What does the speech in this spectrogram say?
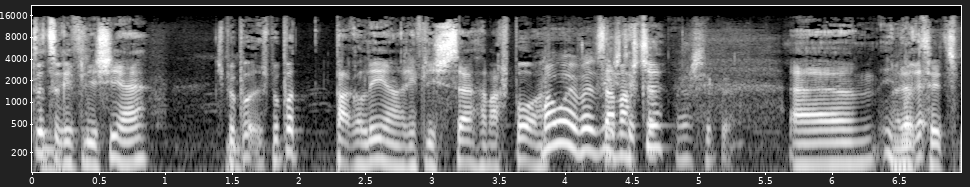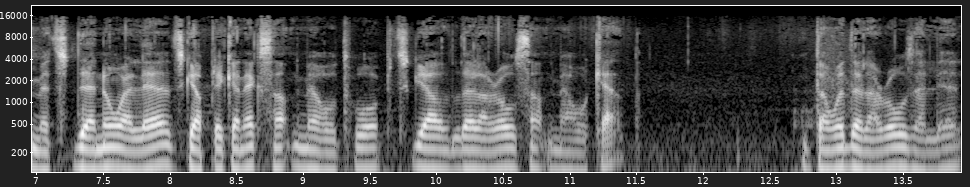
Toi, Mm. tu réfléchis, hein? Je peux pas, je peux pas te parler en réfléchissant, ça marche pas. Hein? Ouais, ouais, vas-y. Ça marche-tu? Euh, il Là, tu sais, tu mets tu Dano à l'aile, tu gardes Plekanec centre numéro 3, puis tu gardes De La Rose centre numéro 4. Tu t'envoies De La Rose à l'aile,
